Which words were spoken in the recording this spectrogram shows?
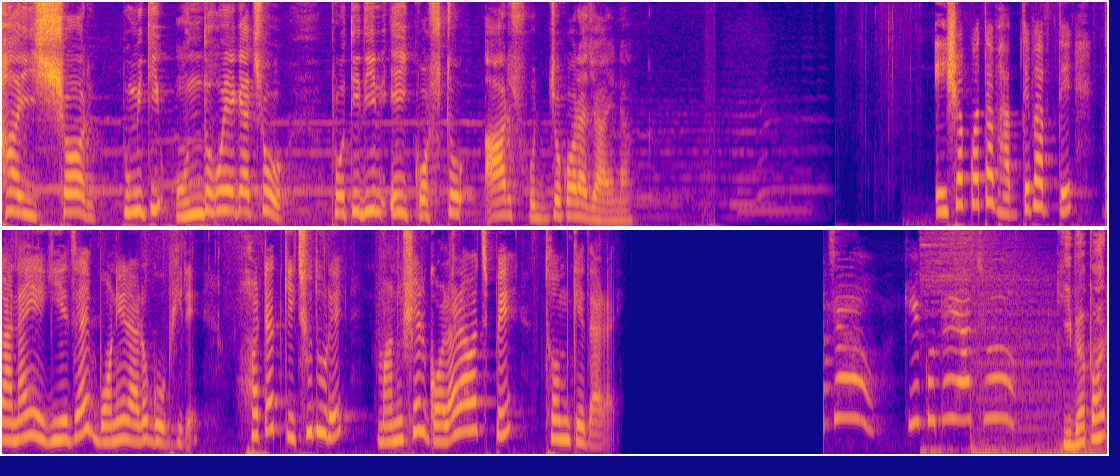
হাই ঈশ্বর তুমি কি অন্ধ হয়ে গেছো? প্রতিদিন এই কষ্ট আর সহ্য করা যায় না। এইসব কথা ভাবতে ভাবতে কানাই এগিয়ে যায় বনের আরও গভীরে। হঠাৎ কিছু দূরে মানুষের গলার আওয়াজ পেয়ে থমকে দাঁড়ায়। কে কোথায় আছো? কি ব্যাপার?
